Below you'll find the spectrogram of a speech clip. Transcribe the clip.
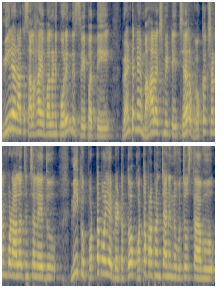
మీరే నాకు సలహా ఇవ్వాలని కోరింది శ్రీపతి. వెంటనే మహాలక్ష్మి టీచర్ ఒక్క క్షణం కూడా ఆలోచించలేదు. నీకు పుట్టబోయే బిడ్డతో కొత్త ప్రపంచాన్ని నువ్వు చూస్తావు.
